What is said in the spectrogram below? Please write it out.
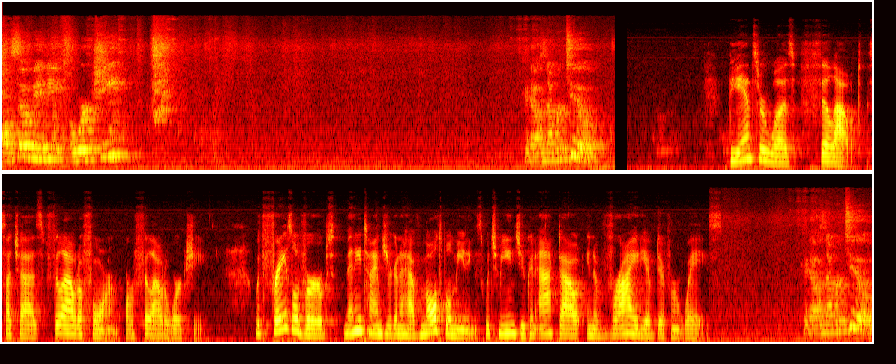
Also, maybe a worksheet. Okay, that was number two. The answer was fill out, such as fill out a form or fill out a worksheet. With phrasal verbs, many times you're going to have multiple meanings, which means you can act out in a variety of different ways. Okay, that was number two.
